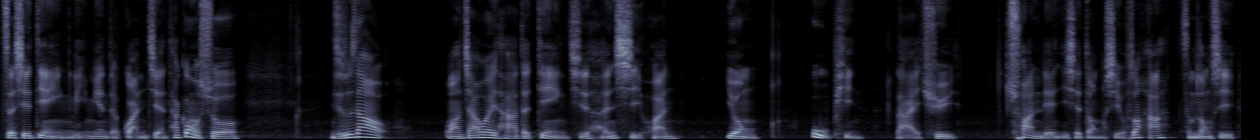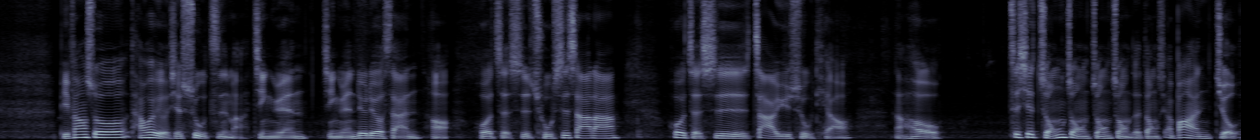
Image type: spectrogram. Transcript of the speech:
这些电影里面的关键。他跟我说：“你知道王家卫他的电影其实很喜欢用物品来去。”串联一些东西，我说哈，什么东西？比方说，它会有一些数字嘛，警员警员六六三，啊，或者是厨师沙拉，或者是炸鱼薯条，然后这些种种种种的东西啊，包含酒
